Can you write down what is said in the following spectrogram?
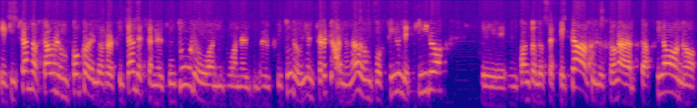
que quizás nos hable un poco de los recitales en el futuro o en, el, futuro bien cercano, ¿no? De un posible giro eh, en cuanto a los espectáculos, o una adaptación o,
